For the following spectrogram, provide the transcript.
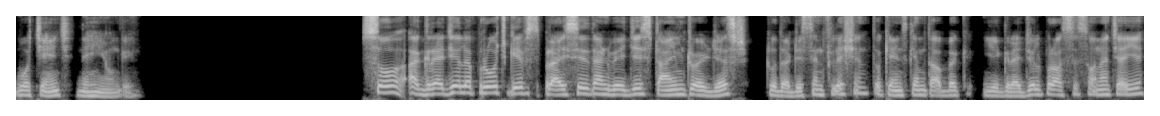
वो चेंज नहीं होंगी। So a gradual approach gives prices and wages time to adjust to the disinflation तो केंस के मुताबिक ये ग्रेजुअल प्रोसेस होना चाहिए।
